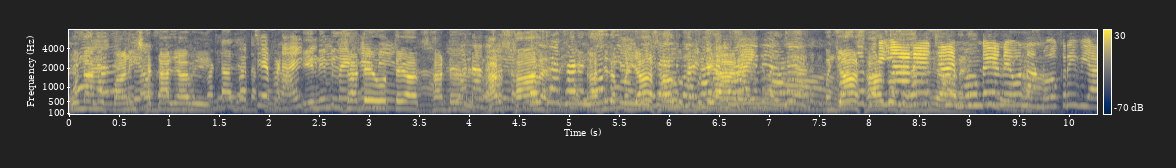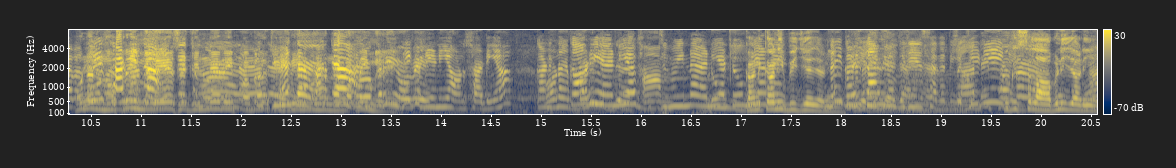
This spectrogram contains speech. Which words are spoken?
ਉਹਨਾਂ ਨੂੰ ਪਾਣੀ ਛੱਡਾ ਜਾਵੇ। ਬੱਚੇ ਪੜਾਈ ਇਹ ਨਹੀਂ ਵੀ ਸਾਡੇ ਉੱਤੇ ਸਾਡੇ ਹਰ ਸਾਲ ਅਸੀਂ ਤਾਂ 50 ਸਾਲ ਤੋਂ ਡੁੱਬਦੇ ਆ ਰਹੇ 50 ਸਾਲ ਤੋਂ ਅਸੀਂ ਡੁੱਬਦੇ ਆ ਰਹੇ ਨੇ ਉਹਨਾਂ ਨੂੰ ਨੌਕਰੀ ਵੀ ਆਵੇ। ਉਹਨਾਂ ਨੂੰ ਨੌਕਰੀ ਮਿਲੇ ਇਸ ਜਿੰਨੇ ਵੀ ਪਬਲਿਕ ਏਰੀਆ ਨੂੰ ਨੌਕਰੀ ਮਿਲੇ। ਕਣਕਾਂ ਵੀ ਬੜੀ ਜ਼ਮੀਨਾਂ ਇੰਨੀਆਂ ਕਣਕਾਂ ਨਹੀਂ ਬੀਜੀਆਂ ਜਾਣੀਆਂ। ਕਣਕਾਂ ਸਲਾਬ ਨਹੀਂ ਜਾਣੀਆਂ।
